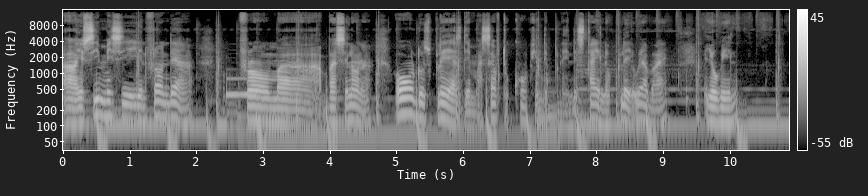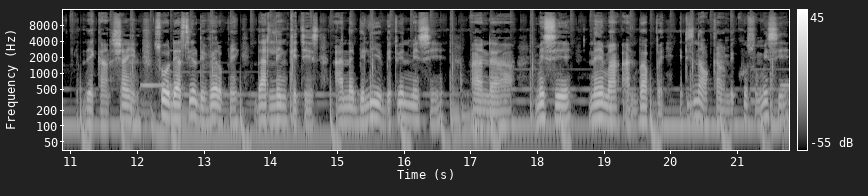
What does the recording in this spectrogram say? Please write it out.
uh, you see Messi in front there from uh, Barcelona. All those players they must have to cope in the in the style of play whereby you will they can shine. So they are still developing that linkages, and I believe between Messi and uh, Messi, Neymar, and Mbappe, it is now come because for Messi,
